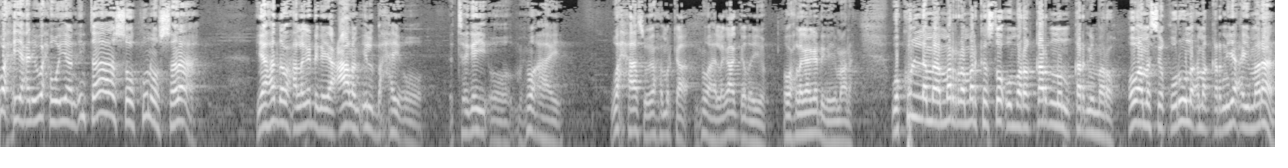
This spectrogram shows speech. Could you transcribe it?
Wax yacni wax weeyaan intaasoo kunoo sano ah yaa hadda waxaa laga dhigayaa caalam il baxay oo tegey oo muxuu ahay waxaas wax markaa muxuu ahay lagaa gadayo oo wax lagaaga dhigayo macnaha wa kullamaa mara mar kastoo uu maro qarnun qarni maro. Oo amase quruunu ama qarniyo ay maraan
